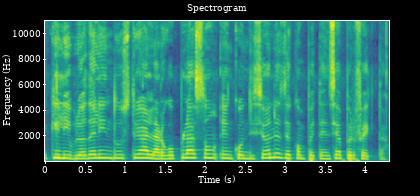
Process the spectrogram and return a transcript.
Equilibrio de la industria a largo plazo en condiciones de competencia perfecta.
